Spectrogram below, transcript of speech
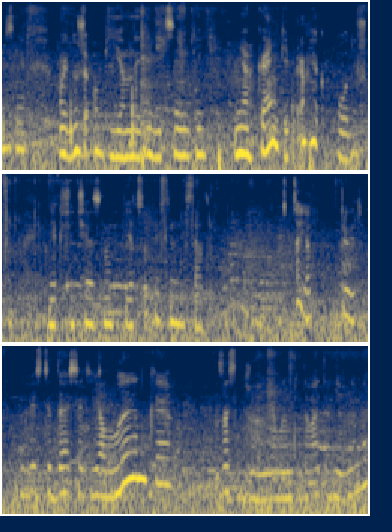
Різні. Ой, дуже об'ємний, дивіться, який м'якенький, прям як подушка, якщо чесно. 580. Це я. Привіт. 210 ялинки. Засніжені ялинки. Давайте глянемо.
